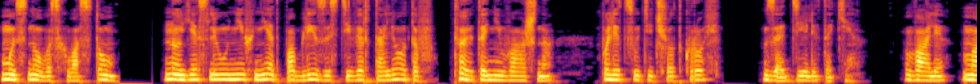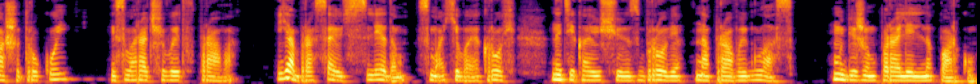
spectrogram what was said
Мы снова с хвостом, но если у них нет поблизости вертолетов, то это не важно. По лицу течет кровь. Задели таки. Валя машет рукой и сворачивает вправо. Я бросаюсь следом, смахивая кровь, натекающую с брови на правый глаз. Мы бежим параллельно парку.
